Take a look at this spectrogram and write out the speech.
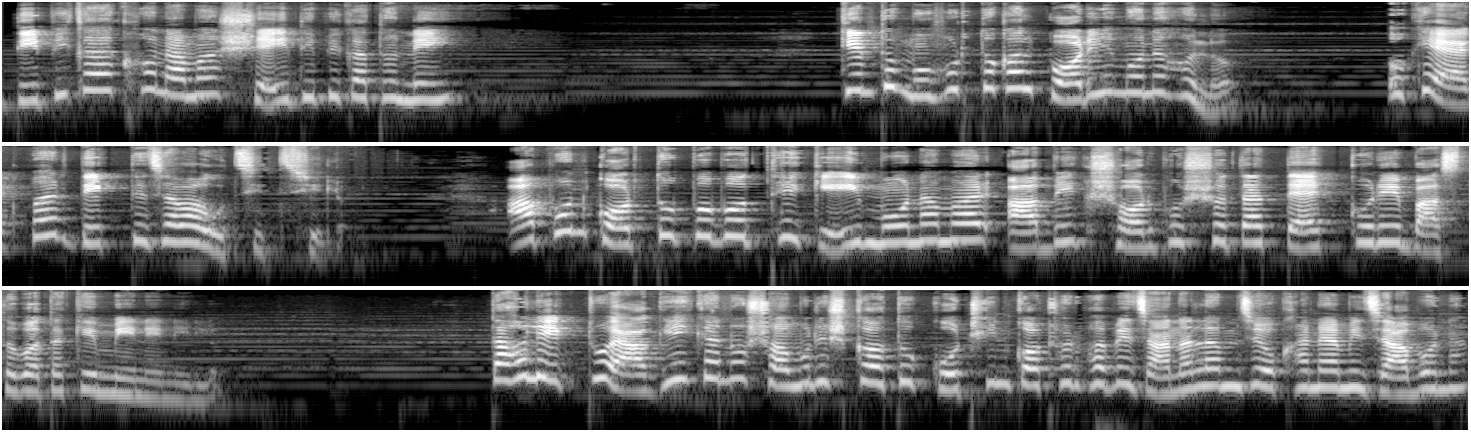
দীপিকা এখন আমার সেই দীপিকা তো নেই। কিন্তু মুহূর্তকাল পরেই মনে হলো, ওকে একবার দেখতে যাওয়া উচিত ছিল। আপন কর্তব্যবোধ থেকেই মন আমার আবেগ সর্বস্বতা ত্যাগ করে বাস্তবতাকে মেনে নিল। তাহলে একটু আগেই কেন সমরেশকে অত কঠিন কঠোরভাবে জানালাম যে ওখানে আমি যাব না?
